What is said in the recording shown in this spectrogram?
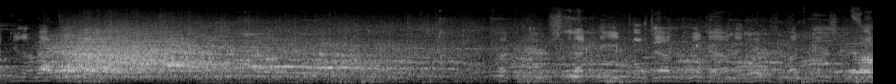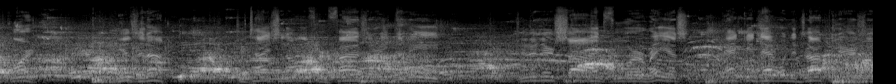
Back and wrapped it up. Buccaneers, Zach Mead pulls down the rebound, and here's the Buccaneers in the front court. Gives it up to Tyson Oliver, fires it into Mead. To the near side for Reyes. Back in that one to drop, and there's a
